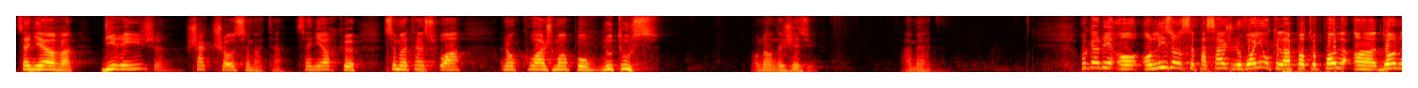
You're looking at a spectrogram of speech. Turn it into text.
Seigneur, dirige chaque chose ce matin. Seigneur, que ce matin soit un encouragement pour nous tous. Au nom de Jésus. Amen. Regardez, en, lisant ce passage, nous voyons que l'apôtre Paul donne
